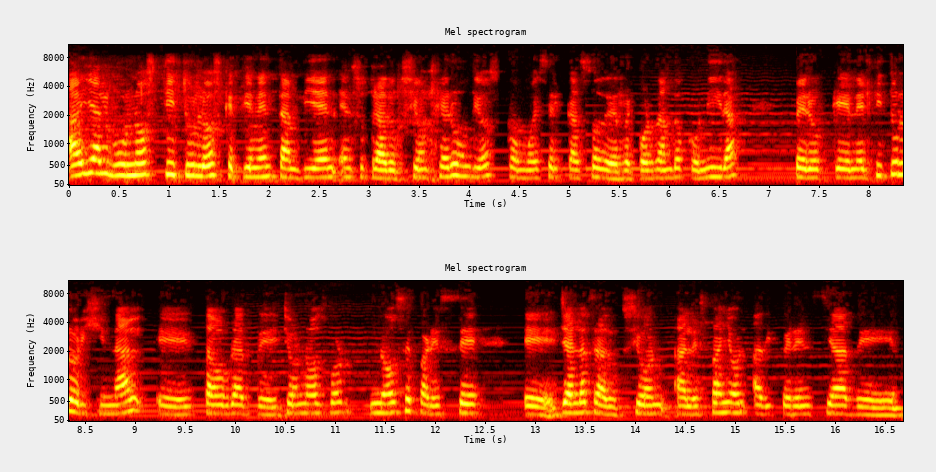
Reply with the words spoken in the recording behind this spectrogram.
hay algunos títulos que tienen también en su traducción gerundios, como es el caso de Recordando con ira, pero que en el título original, eh, esta obra de John Osborne no se parece eh, ya en la traducción al español, a diferencia de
